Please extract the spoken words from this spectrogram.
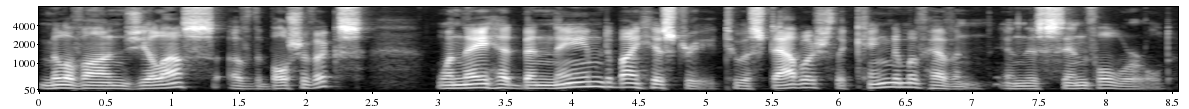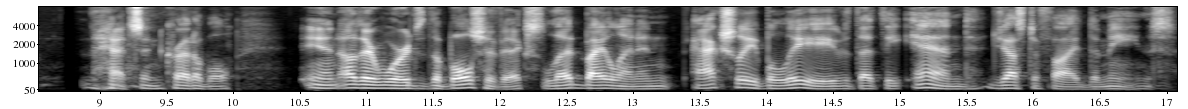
Milovan Djilas of the Bolsheviks when they had been named by history to establish the kingdom of heaven in this sinful world. That's incredible. In other words, the Bolsheviks, led by Lenin, actually believed that the end justified the means.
